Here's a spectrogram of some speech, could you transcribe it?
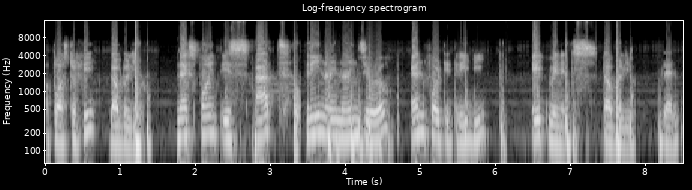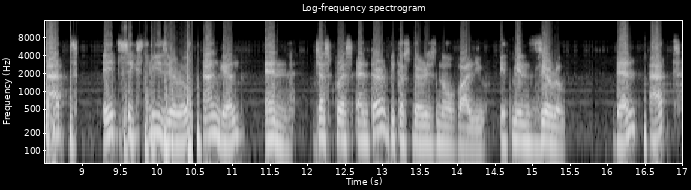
apostrophe W. Next point is at 3990 N43 D 8 minutes W. Then at 8630 angle N. Just press enter because there is no value. It means 0. Then at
